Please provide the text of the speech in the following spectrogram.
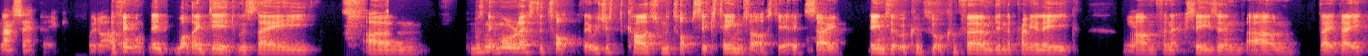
that's epic. We like I think what they what they did was they um, wasn't it more or less the top. It was just cards from the top six teams last year. Yeah. So teams that were con- sort of confirmed in the Premier League Yeah. um, for next season. Um, they they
